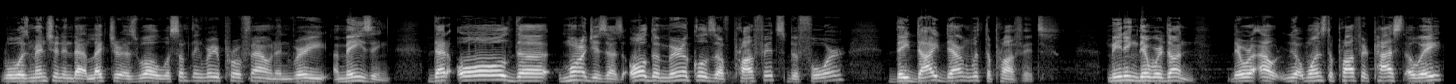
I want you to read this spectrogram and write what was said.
what was mentioned in that lecture as well was something very profound and very amazing. That all the mu'jizas, all the miracles of prophets before, they died down with the prophet. Meaning they were done. They were out. Once the prophet passed away,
